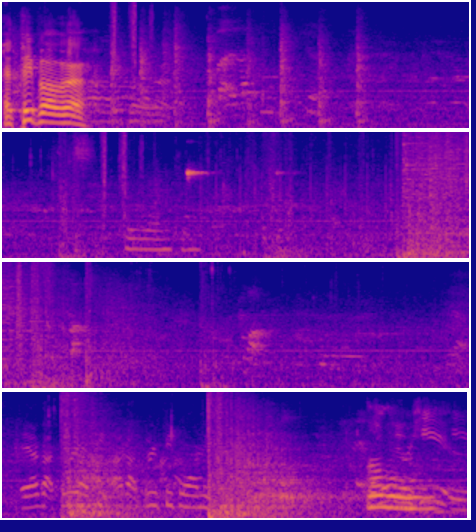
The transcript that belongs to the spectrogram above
There's people over here. Kill one. Hey, I got three on me. I got three people on me. Over I'm here.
